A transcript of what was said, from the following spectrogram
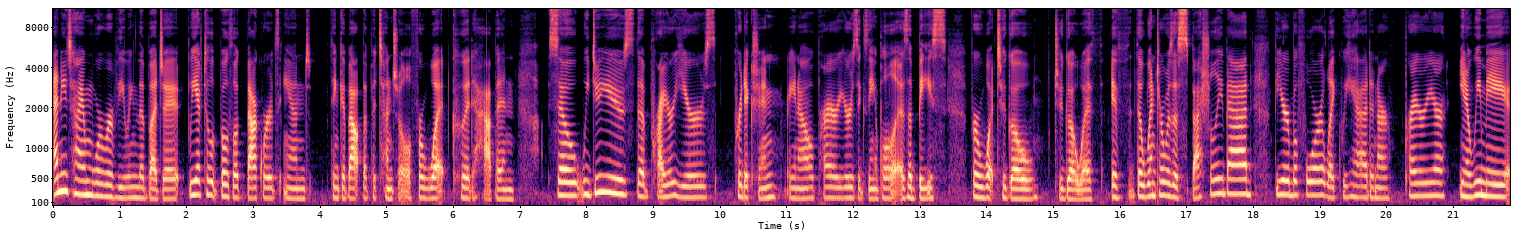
Anytime we're reviewing the budget, we have to both look backwards and think about the potential for what could happen. So we do use the prior year's prediction, you know, prior year's example as a base for what to go to go with. If the winter was especially bad the year before like we had in our prior year, you know, we may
